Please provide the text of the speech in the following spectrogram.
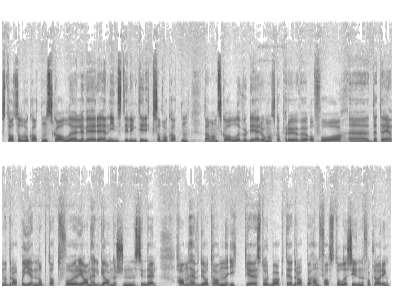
Statsadvokaten skal eh, levere en innstilling til Riksadvokaten, der man skal vurdere om man skal prøve å få eh, dette ene drapet gjenopptatt for Jan Helge Andersen sin del. Han hevder jo at han ikke står bak det drapet, han fastholder sin forklaring.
